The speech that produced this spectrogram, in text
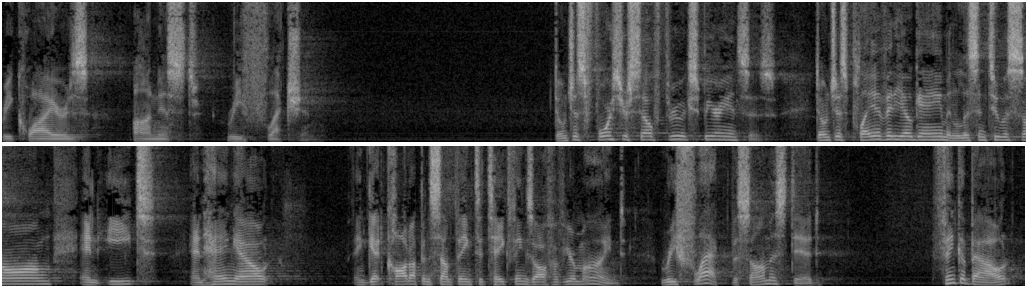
requires honest reflection. Don't just force yourself through experiences. Don't just play a video game and listen to a song and eat and hang out and get caught up in something to take things off of your mind. Reflect, the psalmist did. Think about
